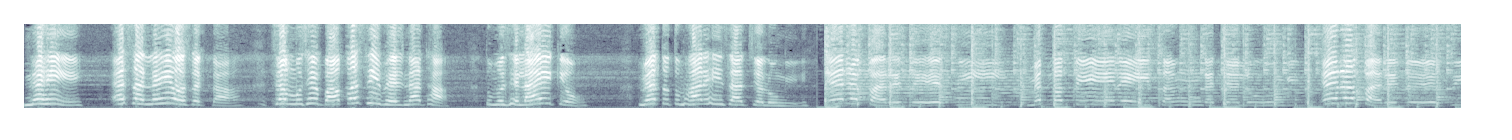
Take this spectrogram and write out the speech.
नहीं ऐसा नहीं हो सकता। जब मुझे वापस ही भेजना था तो मुझे लाए क्यों? मैं तो तुम्हारे ही साथ चलूँगी। एरे परदेसी, मैं तो तेरे ही संग चलूँगी। एरे परदेसी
